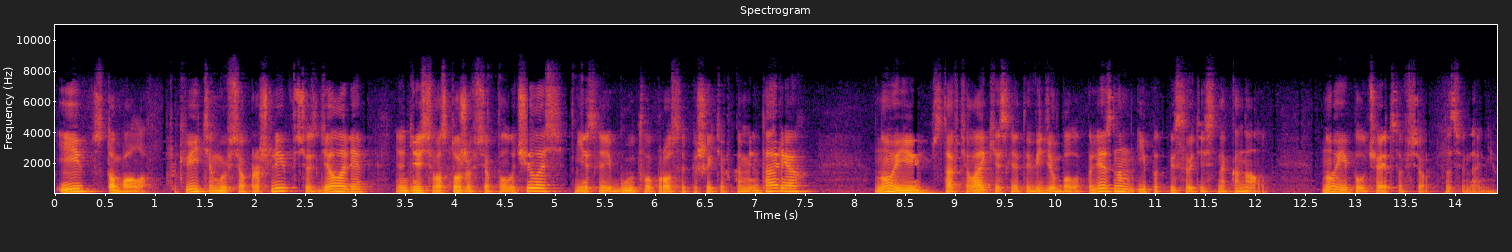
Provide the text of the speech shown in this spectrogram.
И 100 баллов. Как видите, мы все прошли, все сделали. Надеюсь, у вас тоже все получилось. Если будут вопросы, пишите в комментариях. Ну и ставьте лайк, если это видео было полезным. И подписывайтесь на канал. Ну и получается все. До свидания.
